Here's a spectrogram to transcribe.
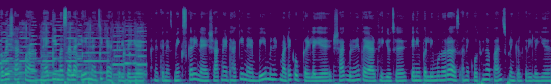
હવે શાકમાં મેગી મસાલા એ મેજિક એડ કરી દઈએ અને તેને મિક્સ કરીને શાકને ઢાંકીને બે મિનિટ માટે કુક કરી લઈએ. શાક બનીને તૈયાર થઈ ગયું છે. તેની ઉપર લીંબુનો રસ અને કોથમીના પાન સ્પ્રિંકલ કરી લઈએ.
